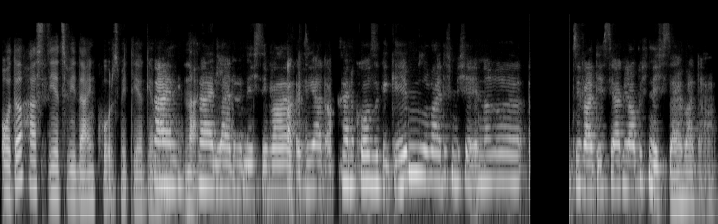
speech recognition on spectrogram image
Oder hast du jetzt wieder einen Kurs mit ihr gemacht? nein, Nein. nein, leider nicht. Sie war, Okay. sie hat auch keine Kurse gegeben, soweit ich mich erinnere. Sie war dieses Jahr, glaube ich, nicht selber da.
